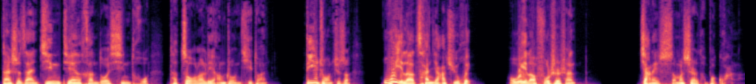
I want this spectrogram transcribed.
但是在今天，很多信徒他走了两种极端：第一种就是为了参加聚会，为了服侍神，家里什么事都不管了，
